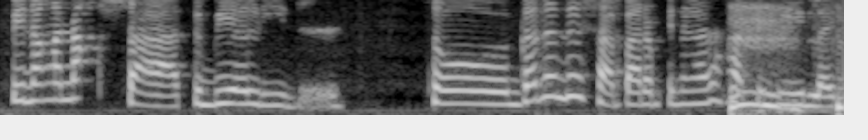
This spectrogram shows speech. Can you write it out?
pinanganak siya to be a leader. So, ganun din siya. Parang pinanganak to be like...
